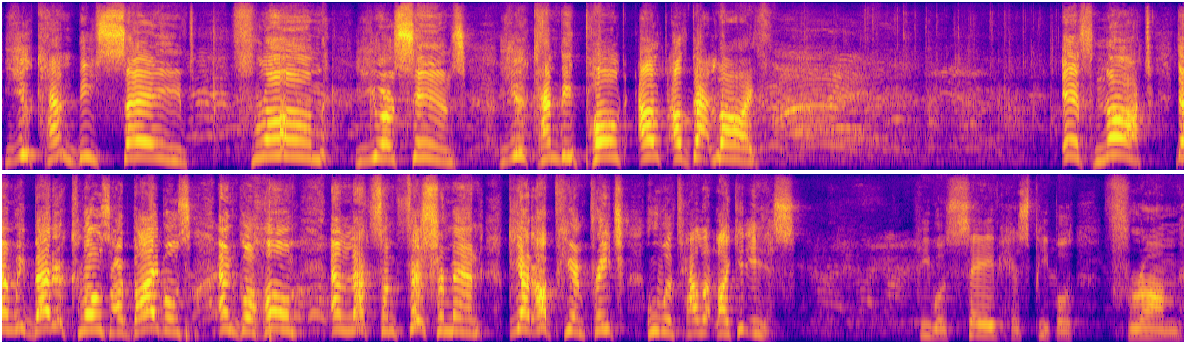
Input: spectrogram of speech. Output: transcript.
you can be saved from your sins. You can be pulled out of that life. If not, then we better close our Bibles and go home and let some fishermen get up here and preach who will tell it like it is. He will save his people from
